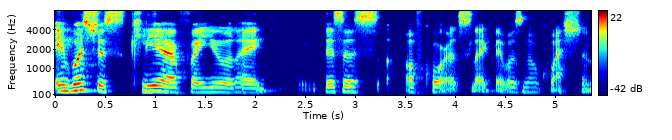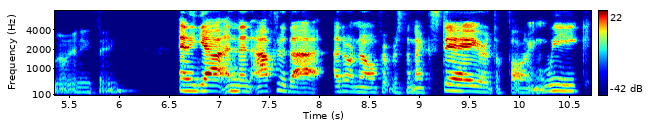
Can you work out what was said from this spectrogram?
it was just clear for you, like this is of course, like there was no question or anything and yeah, and then after that, I don't know if it was the next day or the following week,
